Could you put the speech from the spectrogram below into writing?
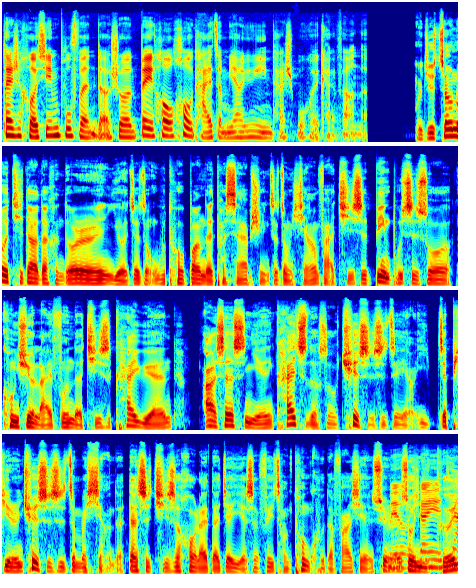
但是核心部分的说背后后台怎么样运营，它是不会开放的。我觉得张璐提到的很多人有这种乌托邦的 perception 这种想法，其实并不是说空穴来风的。其实开源二三十年开始的时候确实是这样，一这批人确实是这么想的。但是其实后来大家也是非常痛苦的发现，虽然说你可以。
